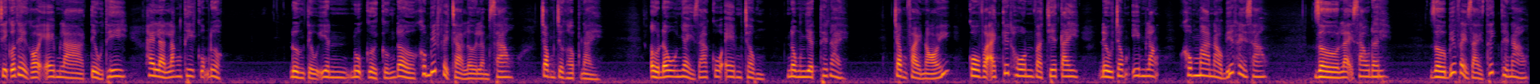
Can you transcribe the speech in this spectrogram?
Chị có thể gọi em là Tiểu Thi hay là Lăng Thi cũng được. Đường Tiểu Yên nụ cười cứng đờ không biết phải trả lời làm sao trong trường hợp này. Ở đâu nhảy ra cô em chồng nồng nhiệt thế này? Chẳng phải nói cô và anh kết hôn và chia tay đều trong im lặng, không ma nào biết hay sao? Giờ lại sao đây? Giờ biết phải giải thích thế nào?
